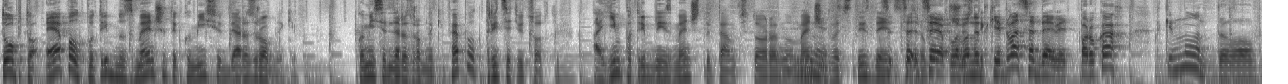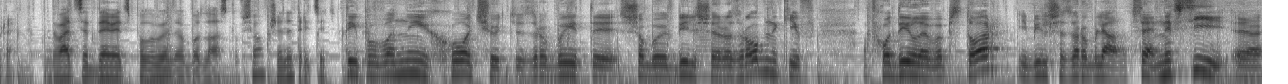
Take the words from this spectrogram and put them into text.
Тобто Apple потрібно зменшити комісію для розробників. Комісія для розробників Apple 30%, а їм потрібно її зменшити там в сторону менше 20, здається. це, зробити це Apple, вони такі 29 по руках. Такі, ну добре. 29,5, будь ласка, все, вже не 30. Типу, вони хочуть зробити, щоб більше розробників входили в App Store і більше заробляли. Все, не всі е,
